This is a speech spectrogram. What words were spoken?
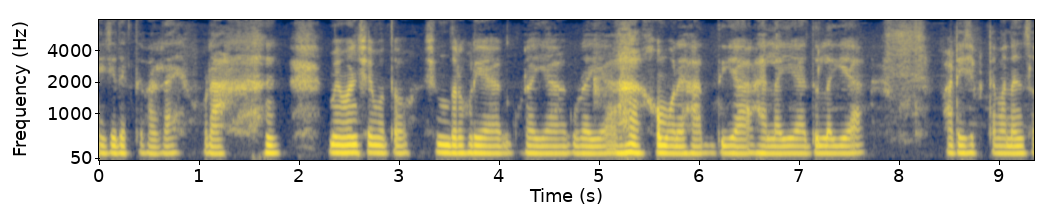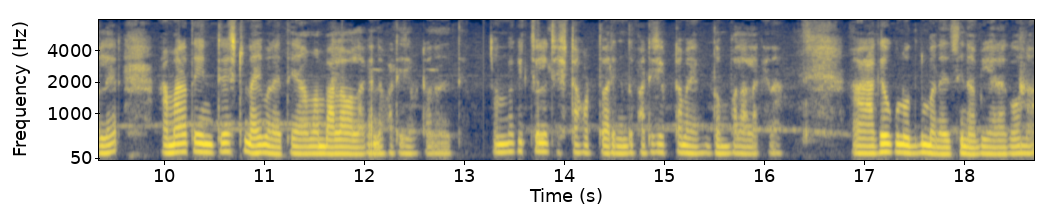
এই যে দেখতে পারায় পুরা মেমাংসের মতো সুন্দর করিয়া ঘুরাইয়া ঘুরাইয়া, কোমরে হাত দিয়া, হেলাইয়া, দুলাইয়া ফাটি চিপটা বানাই চলের আমার তো ইন্টারেস্ট নাই বানাইতে, আমার ভালো লাগে না ফাটি চিপটা বানাইতে। অন্য কিছু চলে চেষ্টা করতে পারি, কিন্তু ফাটি চিপটা আমার একদম ভালো লাগে না। আর আগেও কোনো দিন বানাইছি না, বিয়ার আগেও না।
